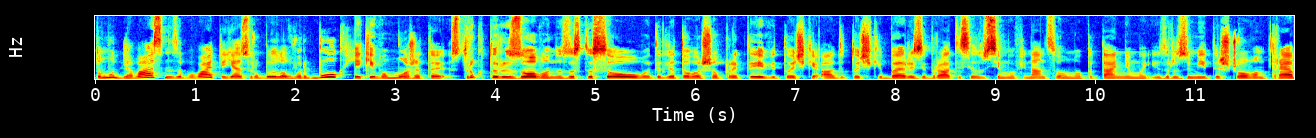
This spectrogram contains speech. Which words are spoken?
Тому для вас не забувайте, я зробила воркбук, який ви можете структуризовано застосовувати для того, щоб прийти від точки А до точки Б, розібратися з усіма фінансовими питаннями і зрозуміти, що вам треба,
